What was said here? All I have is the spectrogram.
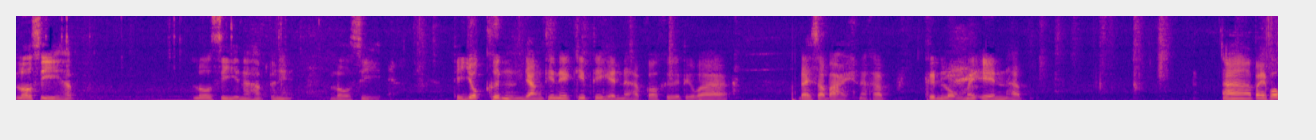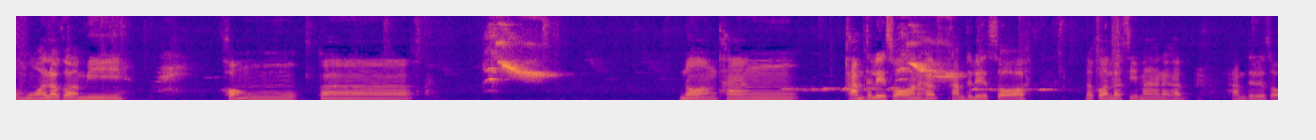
โลสี่ครับ โลสี่นะครับ ตัวนี้โลสี่ที่ยกขึ้นอย่างที่ในคลิปที่เห็นนะครับ ก็คือถือว่าได้สบายนะครับ ขึ้นลงไม่เอ็นครับ อ่าไปพร้อมหัวแล้วก็มี ของอน้องทางขามทะเลสอนะครับ ขามทะเลสอนครราชสีมานะครับ ขามทะเลสอ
